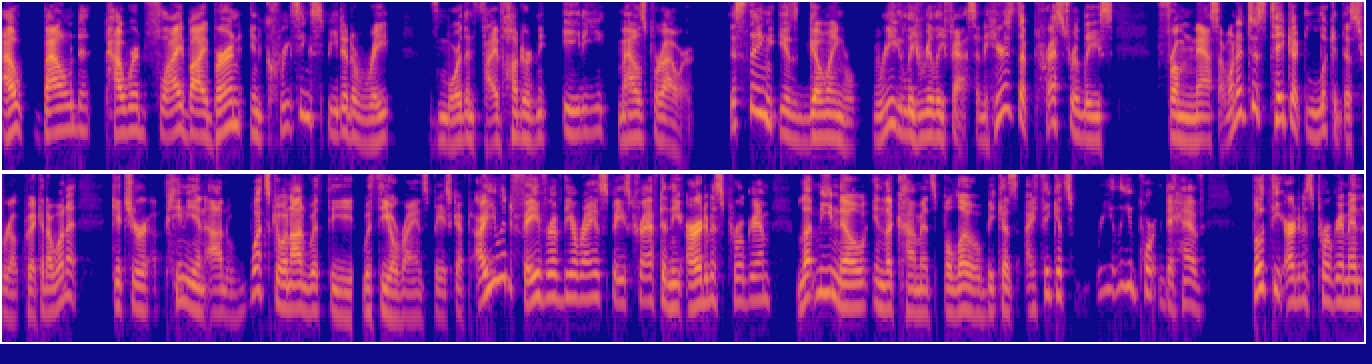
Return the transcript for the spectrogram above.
outbound powered flyby burn, increasing speed at a rate of more than 580 miles per hour. This thing is going really, really fast. And here's the press release from NASA. I want to just take a look at this real quick, and I want to get your opinion on what's going on with the with the Orion spacecraft. Are you in favor of the Orion spacecraft and the Artemis program? Let me know in the comments below because I think it's really important to have both the Artemis program and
